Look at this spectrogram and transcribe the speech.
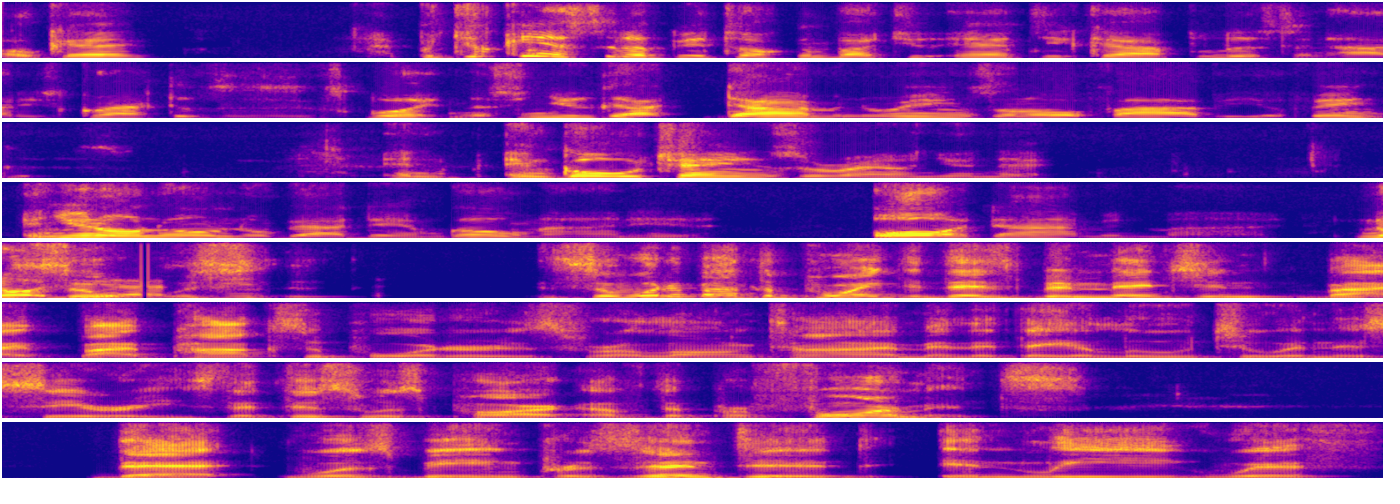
Okay. But you can't sit up here talking about you anti-capitalist and how these crackers is exploiting us, and you got diamond rings on all five of your fingers, and and gold chains around your neck, and you don't own no goddamn gold mine here or a diamond mine. Nor So, so what about the point that has been mentioned by by Pac supporters for a long time, and that they allude to in this series that this was part of the performance that was being presented in league with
